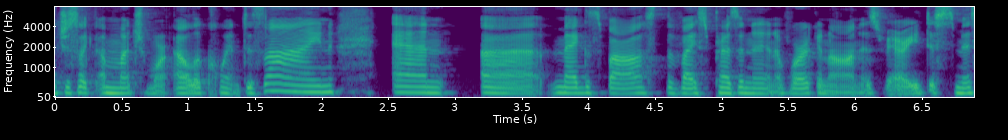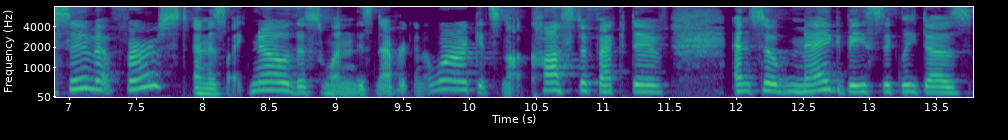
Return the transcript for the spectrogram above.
just like a much more eloquent design and uh, Meg's boss, the vice president of Organon, is very dismissive at first and is like, no, this one is never going to work. It's not cost effective. And so Meg basically does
